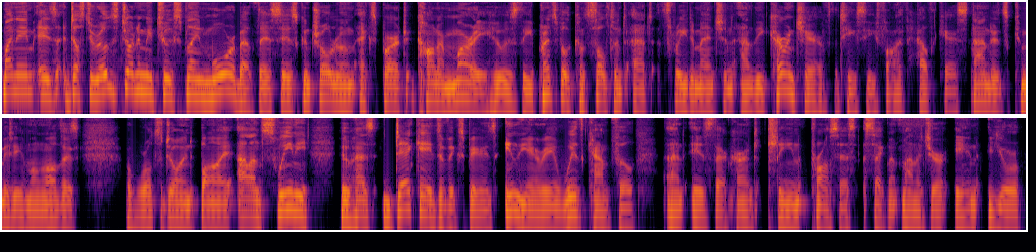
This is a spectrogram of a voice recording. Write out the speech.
My name is Dusty Rhodes. Joining me to explain more about this is control room expert Connor Murray, who is the principal consultant at Three Dimension and the current chair of the TC5 Healthcare Standards Committee, among others. We're also joined by Alan Sweeney, who has decades of experience in the area with Camfil and is their current clean process segment manager in Europe.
